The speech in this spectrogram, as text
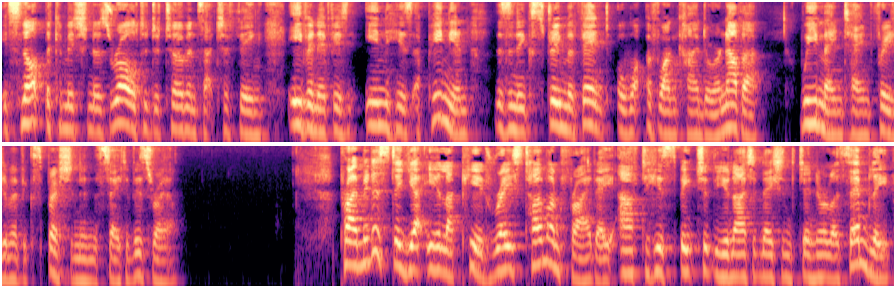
It's not the commissioner's role to determine such a thing, even if in his opinion there's an extreme event of one kind or another. We maintain freedom of expression in the State of Israel. Prime Minister Yair Lapid raced home on Friday after his speech at the United Nations General Assembly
